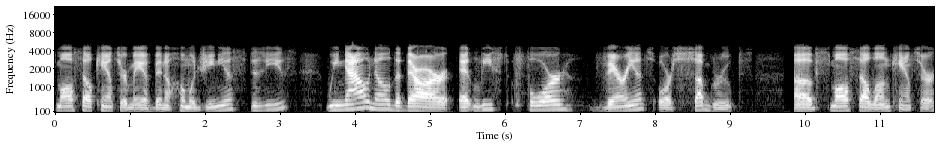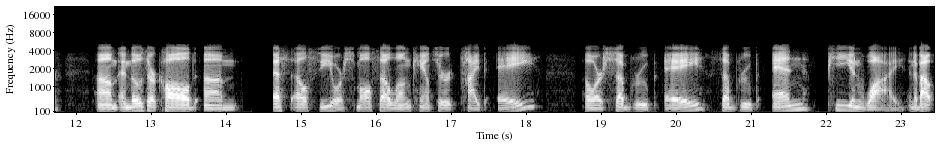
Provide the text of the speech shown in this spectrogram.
small cell cancer may have been a homogeneous disease, we now know that there are at least four variants or subgroups of small cell lung cancer, um, and those are called um, SLC or small cell lung cancer type A, or subgroup A, subgroup N, P, and Y. And about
